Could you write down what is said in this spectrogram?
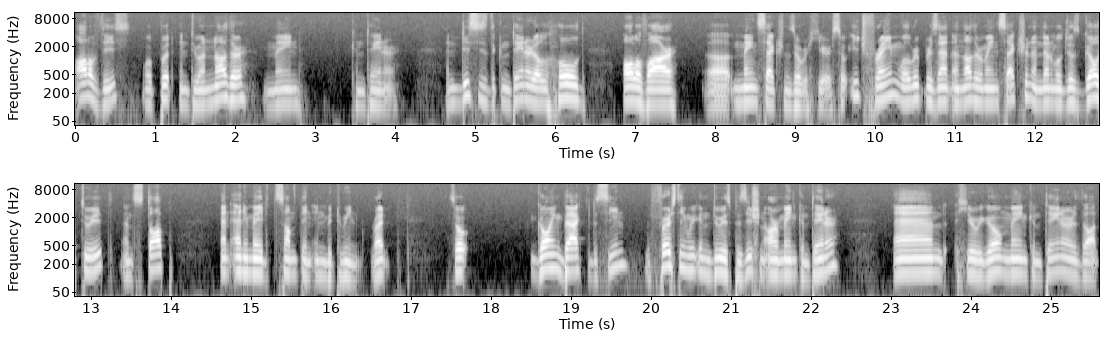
all of these we'll put into another main container. And this is the container that will hold all of our uh, main sections over here. So each frame will represent another main section and then we'll just go to it and stop and animate something in between right? So going back to the scene the first thing we can do is position our main container. And here we go main container dot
